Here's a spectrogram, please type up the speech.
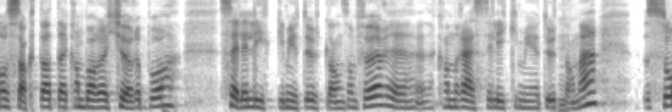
og sagt at jeg kan bare kjøre på, selge like mye til utlandet som før, kan reise like mye til utlandet, så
